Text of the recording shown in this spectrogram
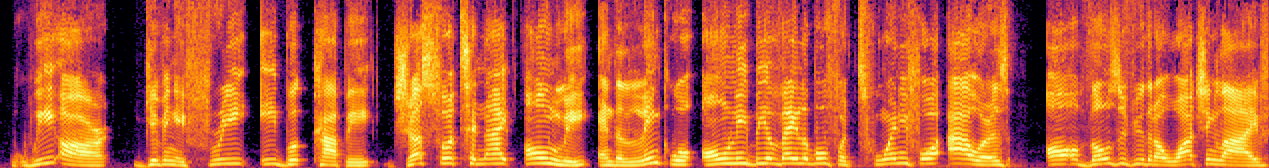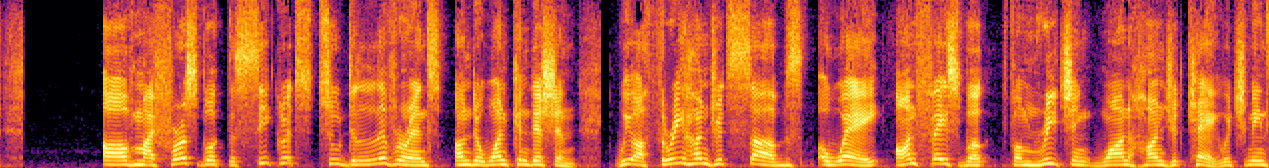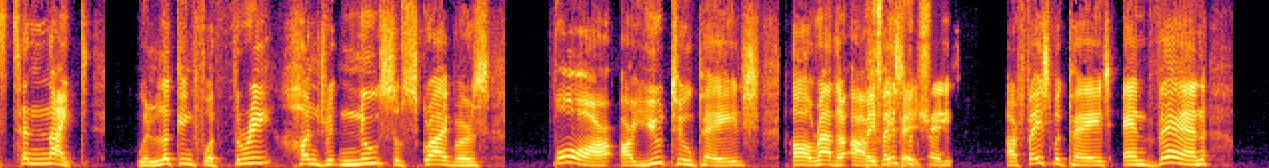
we are giving a free ebook copy just for tonight only. And the link will only be available for 24 hours. All of those of you that are watching live, of my first book, The Secrets to Deliverance, under one condition. We are 300 subs away on Facebook from reaching 100K, which means tonight we're looking for 300 new subscribers for our YouTube page, or uh, rather our Facebook, Facebook page. page, our Facebook page, and then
